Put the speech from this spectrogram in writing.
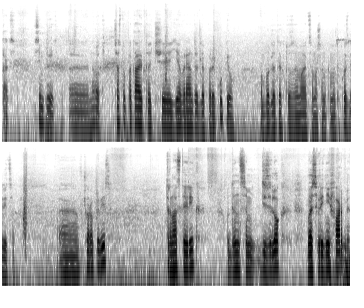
Так. Всім привіт. Е, народ, часто питаєте, чи є варіанти для перекупів або для тих, хто займається машинками. Так ось дивіться. Е, вчора привіз 13-й рік, 11 дізельок, весь в рідній фарбі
